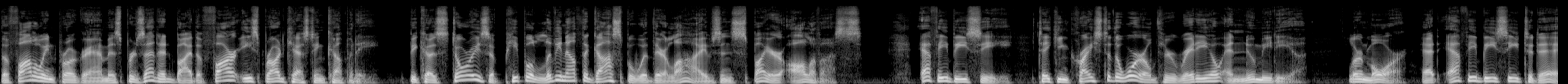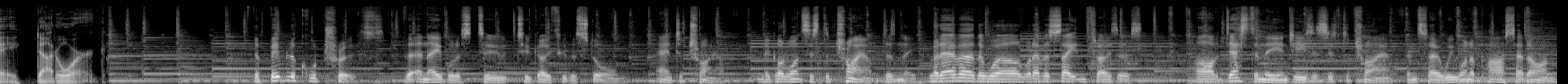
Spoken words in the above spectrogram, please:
The following program is presented by the Far East Broadcasting Company because stories of people living out the gospel with their lives inspire all of us. FEBC, taking Christ to the world through radio and new media. Learn more at febctoday.org. The biblical truths that enable us to, to go through the storm and to triumph. You know, God wants us to triumph, doesn't He? Whatever the world, whatever Satan throws us, our destiny in Jesus is to triumph. And so we want to pass that on.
